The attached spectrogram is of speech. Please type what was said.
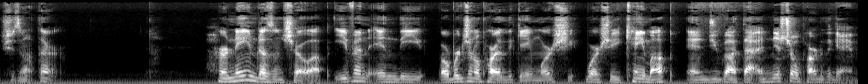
she's not there. Her name doesn't show up, even in the original part of the game where she where she came up and you got that initial part of the game.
